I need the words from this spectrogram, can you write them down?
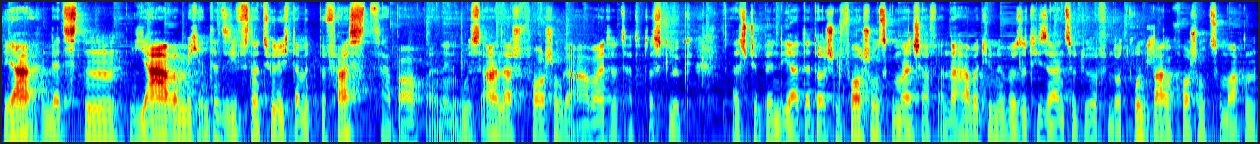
ja, letzten Jahre mich intensiv natürlich damit befasst, habe auch in den USA in der Forschung gearbeitet, hatte das Glück, als Stipendiat der Deutschen Forschungsgemeinschaft an der Harvard University sein zu dürfen, dort Grundlagenforschung zu machen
